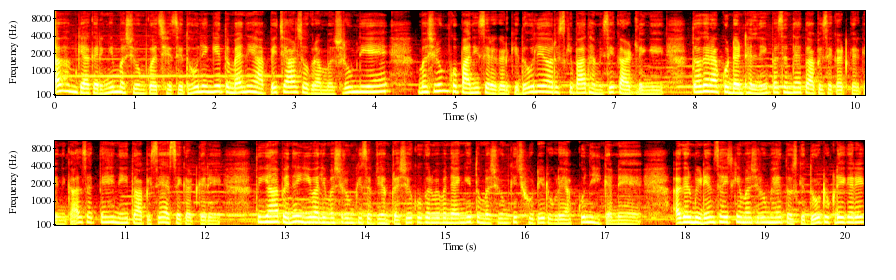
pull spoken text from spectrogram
अब हम क्या करेंगे? मशरूम को अच्छे से धो लेंगे। तो मैंने यहाँ पे 400 ग्राम मशरूम लिए हैं। मशरूम को पानी से रगड़ के धो ले और उसके बाद हम इसे काट लेंगे। तो अगर आपको डंठल नहीं पसंद है तो आप इसे कट करके निकाल सकते हैं। नहीं तो आप इसे ऐसे कट करें। तो यहाँ पे ना ये वाली मशरूम की सब्ज़ी हम प्रेशर कुकर में बनाएँगे। तो मशरूम के छोटे टुकड़े आपको नहीं करने हैं। अगर मीडियम साइज़ के मशरूम है तो उसके दो टुकड़े करें।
